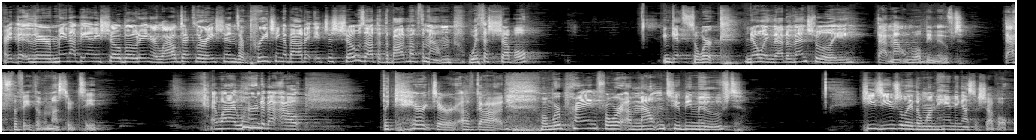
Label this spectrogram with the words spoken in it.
Right? There may not be any showboating or loud declarations or preaching about it. It just shows up at the bottom of the mountain with a shovel and gets to work, knowing that eventually that mountain will be moved. That's the faith of a mustard seed. And when I learned about the character of God, when we're praying for a mountain to be moved, He's usually the one handing us a shovel.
